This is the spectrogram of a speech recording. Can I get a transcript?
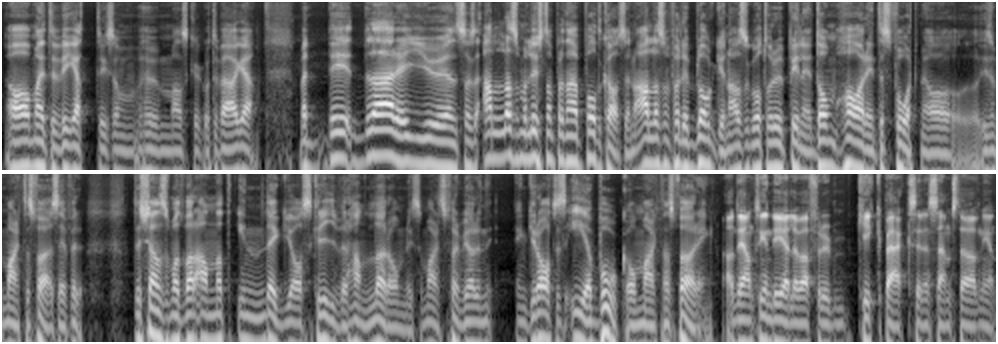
Ja, om man inte vet liksom hur man ska gå tillväga. Men det, det där är ju en slags... Alla som har lyssnat på den här podcasten och alla som följer bloggen och alla som gått vår utbildning, de har inte svårt med att liksom, marknadsföra sig. För det känns som att varannat inlägg jag skriver handlar om liksom, marknadsföring. Vi har en, en gratis e-bok om marknadsföring. Ja, det är antingen det eller varför kickbacks är den sämsta övningen.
